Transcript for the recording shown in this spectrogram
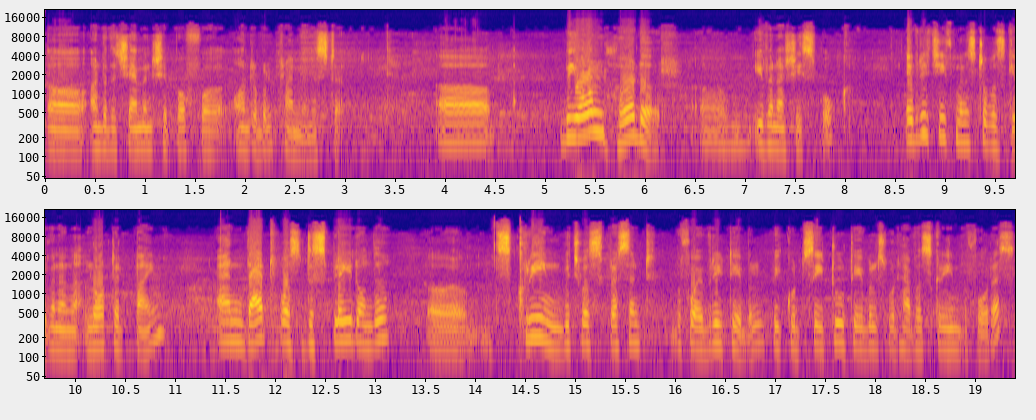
uh, under the chairmanship of uh, Honorable Prime Minister. Uh, we all heard her, um, even as she spoke. Every Chief Minister was given an allotted time, and that was displayed on the uh, screen which was present before every table. We could see two tables would have a screen before us,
